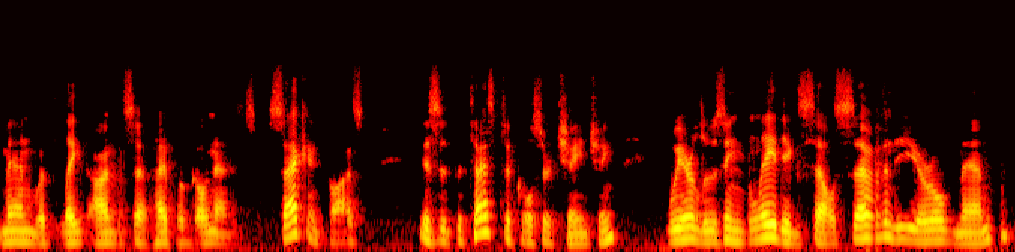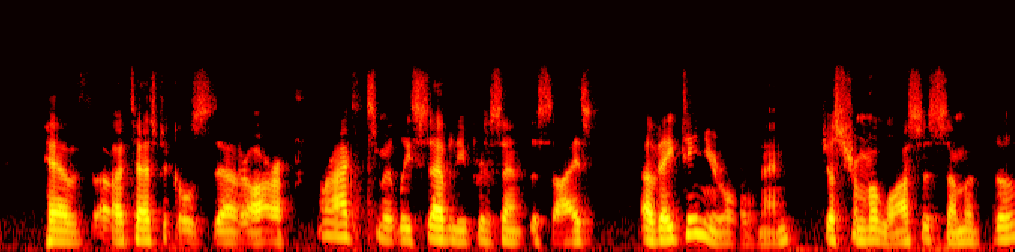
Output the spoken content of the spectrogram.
men with late onset hypogonadism. Second cause is that the testicles are changing. We are losing Leydig cells. 70 year old men have uh, testicles that are approximately 70% the size of 18 year old men, just from the loss of some of the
